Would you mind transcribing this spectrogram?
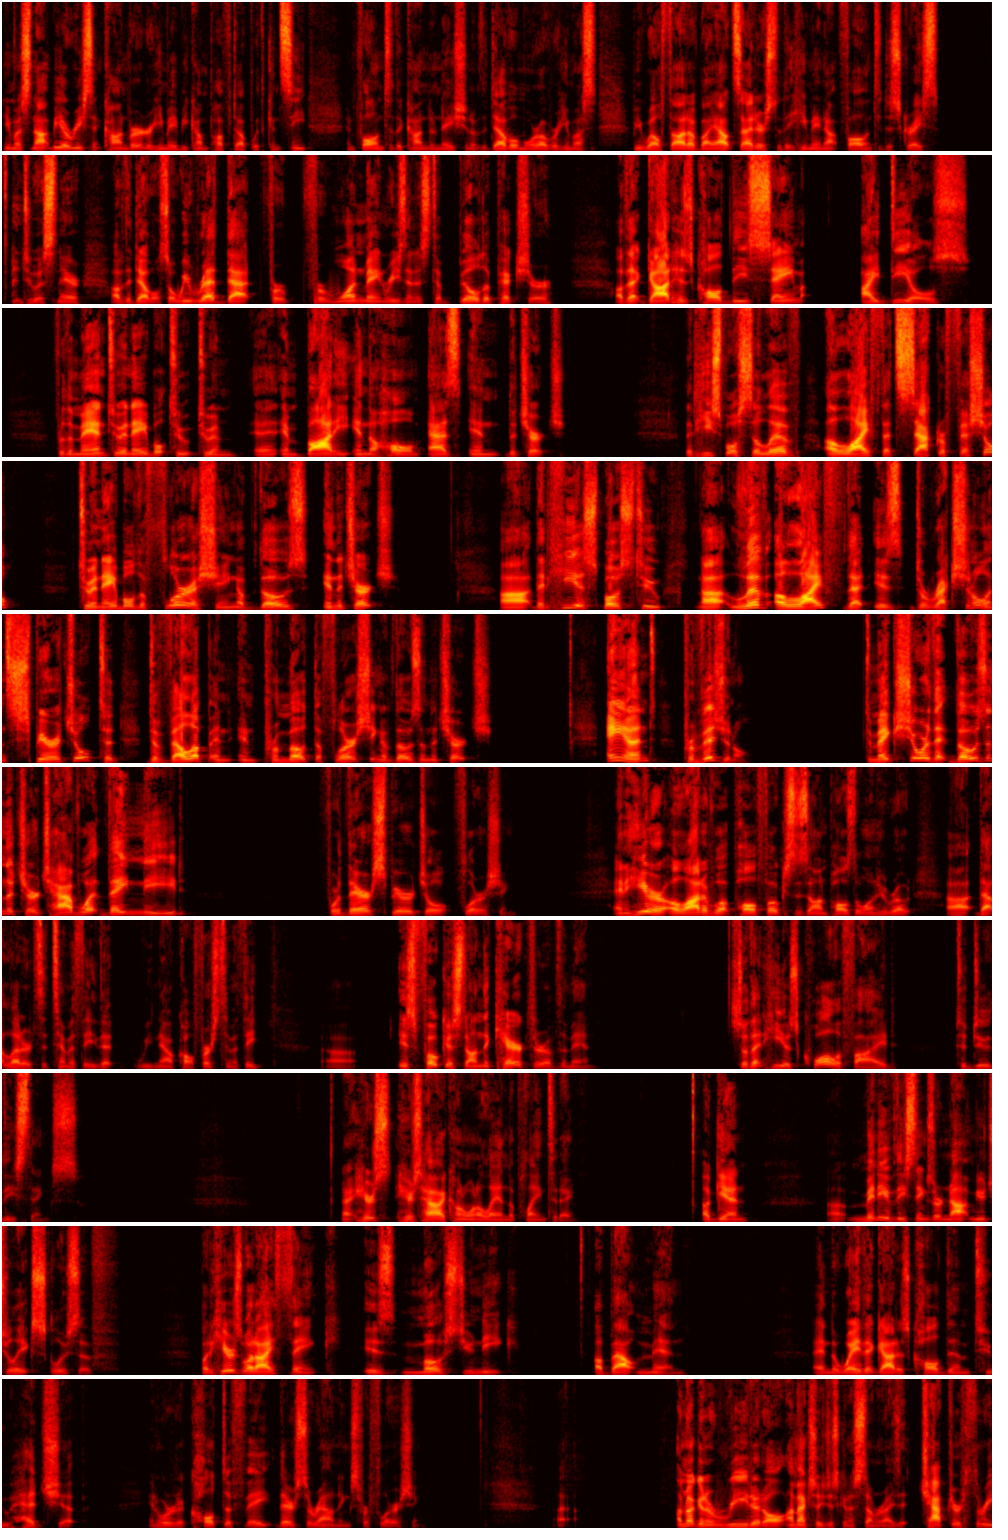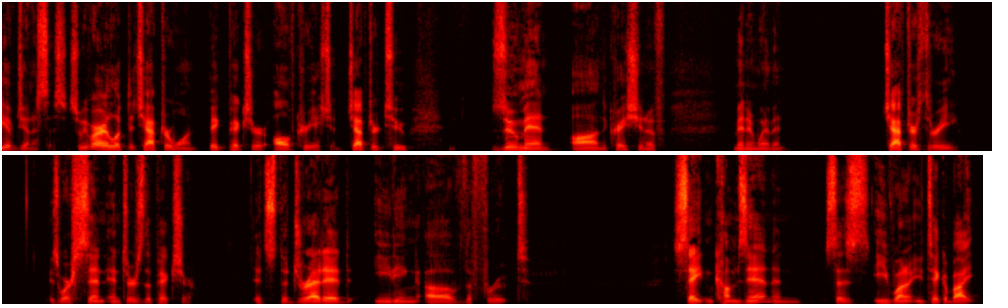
He must not be a recent convert, or he may become puffed up with conceit and fall into the condemnation of the devil. Moreover, he must be well thought of by outsiders so that he may not fall into disgrace into a snare of the devil. So we read that for, for one main reason is to build a picture of that God has called these same ideals for the man to enable to, to em, embody in the home as in the church. That he's supposed to live a life that's sacrificial to enable the flourishing of those in the church. uh, that he is supposed to uh, live a life that is directional and spiritual to develop and, and promote the flourishing of those in the church, and provisional to make sure that those in the church have what they need for their spiritual flourishing. And here, a lot of what Paul focuses on, Paul's the one who wrote uh, that letter to Timothy that we now call First Timothy, uh, is focused on the character of the man so that he is qualified to do these things. Now, here's, here's how I kind of want to land the plane today. Again, uh, many of these things are not mutually exclusive. But here's what I think is most unique about men and the way that God has called them to headship in order to cultivate their surroundings for flourishing. I'm not going to read it all. I'm actually just going to summarize it. Chapter 3 of Genesis. So we've already looked at chapter 1, big picture, all of creation. Chapter 2, zoom in on the creation of men and women. Chapter 3 is where sin enters the picture. It's the dreaded eating of the fruit. Satan comes in and says, Eve, why don't you take a bite?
